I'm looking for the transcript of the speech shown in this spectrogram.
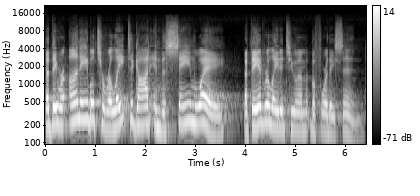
that they were unable to relate to God in the same way that they had related to Him before they sinned.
